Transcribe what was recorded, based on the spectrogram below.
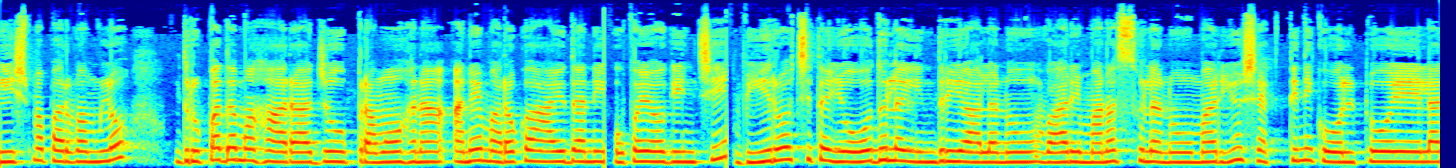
భీష్మ పర్వంలో ద్రుపద మహారాజు ప్రమోహన అనే మరొక ఆయుధాన్ని ఉపయోగించి వీరోచిత యోధుల ఇంద్రియాలను వారి మనస్సులను మరియు శక్తిని కోల్పోయేలా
